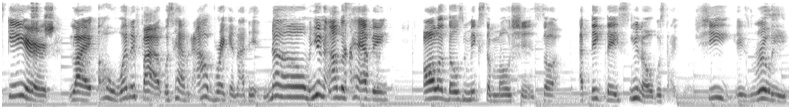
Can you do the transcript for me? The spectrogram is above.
scared, like, oh, what if I was having an outbreak and I didn't know? You know, I was having all of those mixed emotions. So I think they, you know, was like, she is really,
